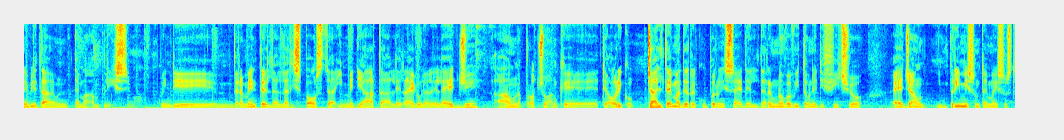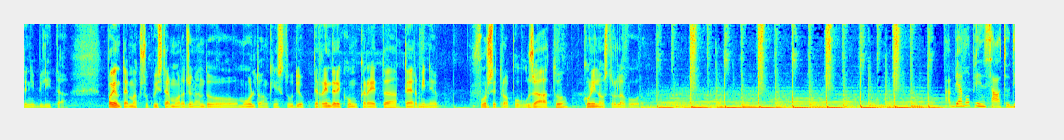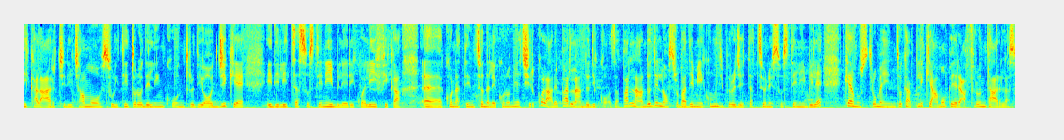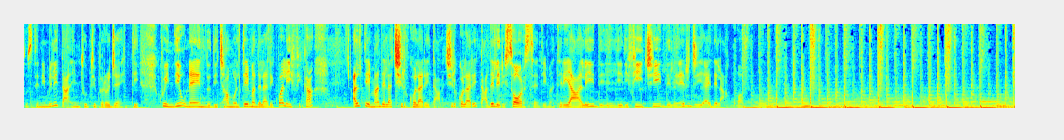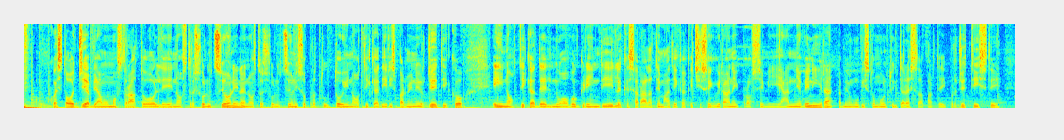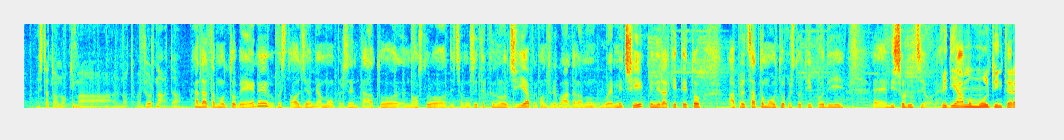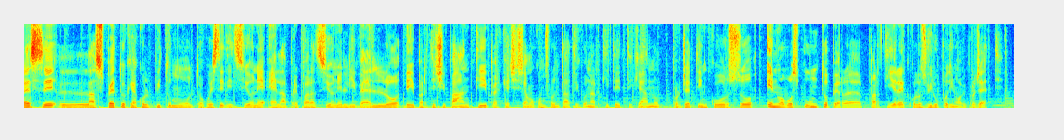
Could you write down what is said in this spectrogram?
sostenibilità è un tema amplissimo, quindi veramente la, risposta immediata alle regole, alle leggi, ha un approccio anche teorico. Già il tema del recupero in sé, del dare una nuova vita a un edificio, è già un, in primis un tema di sostenibilità. Poi è un tema su cui stiamo ragionando molto anche in studio per rendere concreta un termine forse troppo usato con il nostro lavoro. Abbiamo pensato di calarci diciamo, sul titolo dell'incontro di oggi che è edilizia sostenibile, riqualifica eh, con attenzione all'economia circolare parlando di cosa? Parlando del nostro vademecum di progettazione sostenibile che è uno strumento che applichiamo per affrontare la sostenibilità in tutti i progetti, quindi unendo diciamo, il tema della riqualifica al tema della circolarità, circolarità delle risorse, dei materiali, degli edifici, dell'energia e dell'acqua. Quest'oggi abbiamo mostrato le nostre soluzioni, le nostre soluzioni soprattutto in ottica di risparmio energetico e in ottica del nuovo Green Deal che sarà la tematica che ci seguirà nei prossimi anni a venire. Abbiamo visto molto interesse da parte dei progettisti, è stata un'ottima, un'ottima giornata. È andata molto bene, quest'oggi abbiamo presentato il nostro diciamo così, tecnologia per quanto riguarda la UMC, quindi l'architetto ha apprezzato molto questo tipo di, eh, di soluzione. Vediamo molto interesse L'aspetto che ha colpito molto questa edizione è la preparazione e il livello dei partecipanti perché ci siamo confrontati con architetti che hanno progetti in corso e nuovo spunto per partire con lo sviluppo di nuovi progetti.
